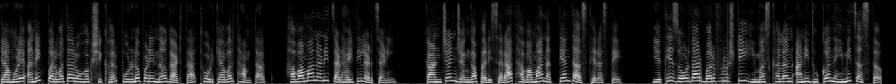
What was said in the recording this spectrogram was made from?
त्यामुळे अनेक पर्वतारोहक शिखर पूर्णपणे न गाठता थोडक्यावर थांबतात. हवामान आणि चढाईतील अडचणी. कांचनजंगा परिसरात हवामान अत्यंत अस्थिर असते. येथे जोरदार बर्फवृष्टी हिमस्खलन आणि धुकं नेहमीच असतं.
